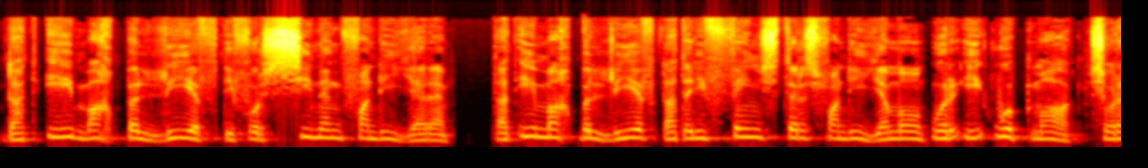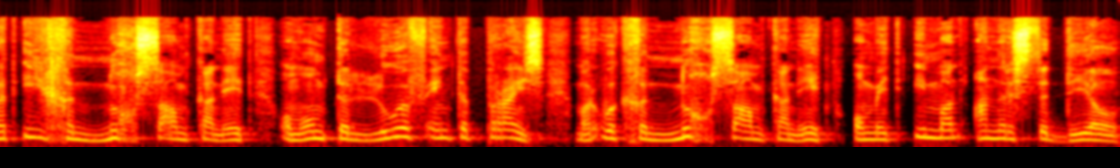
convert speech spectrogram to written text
dat u mag beleef die voorsiening van die Here dat u mag beleef dat hy die vensters van die hemel oor u oopmaak sodat u genoegsaam kan hê om hom te loof en te prys maar ook genoegsaam kan hê om met iemand anders te deel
